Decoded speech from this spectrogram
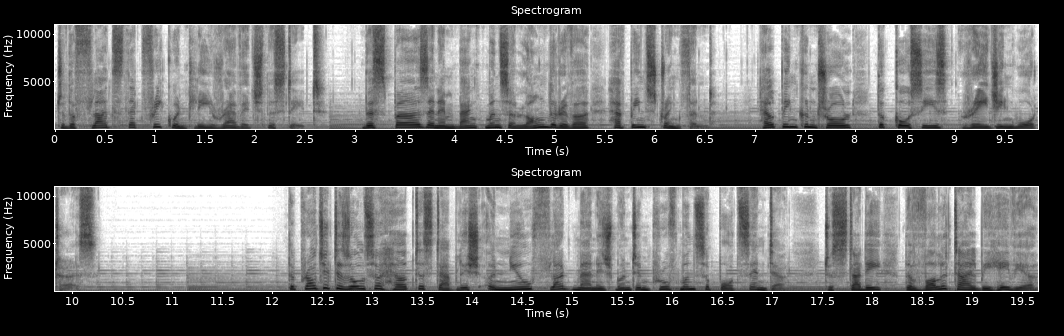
to the floods that frequently ravage the state. The spurs and embankments along the river have been strengthened, helping control the Kosi's raging waters. The project has also helped establish a new flood management improvement support center to study the volatile behavior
